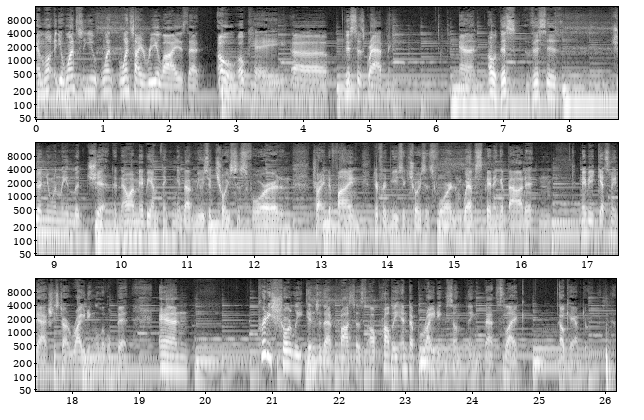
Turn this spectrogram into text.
And once you once, once I realize that, oh, okay, uh, this has grabbed me, and oh, this this is genuinely legit. And now I'm, maybe I'm thinking about music choices for it and trying to find different music choices for it and web spinning about it. And maybe it gets me to actually start writing a little bit. And pretty shortly into that process, I'll probably end up writing something that's like, okay, I'm doing this now.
